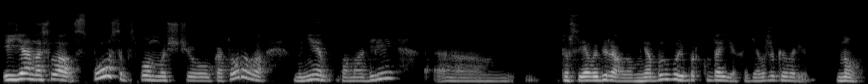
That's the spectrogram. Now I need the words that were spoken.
И я нашла способ, с помощью которого мне помогли эм, Потому что я выбирала, у меня был выбор, куда ехать, я уже говорила. Но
